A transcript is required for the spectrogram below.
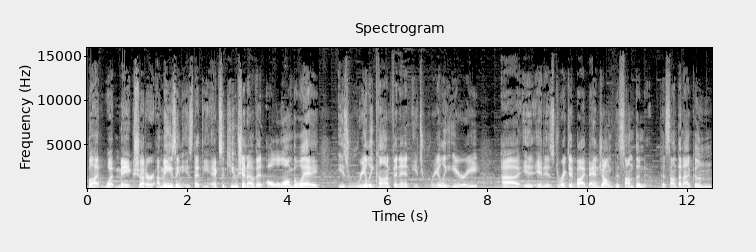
But what makes Shutter amazing is that the execution of it all along the way is really confident. It's really eerie. Uh, it, it is directed by Banjong Pisantan, Pisanthanakun,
